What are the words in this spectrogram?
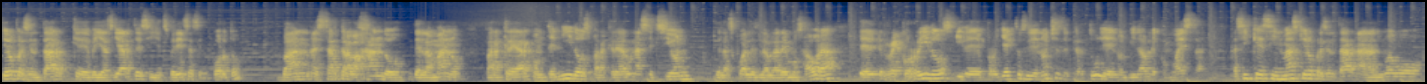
Quiero presentar que Bellas y Artes y Experiencias en Corto van a estar trabajando de la mano para crear contenidos, para crear una sección de las cuales le hablaremos ahora, de recorridos y de proyectos y de noches de tertulia inolvidable como esta. Así que sin más quiero presentar al nuevo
